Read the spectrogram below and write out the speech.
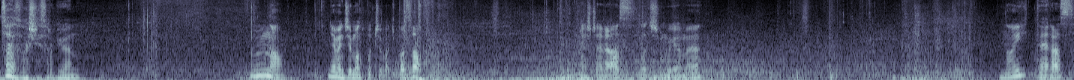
Co ja właśnie zrobiłem? No, nie będziemy odpoczywać. Po co? Jeszcze raz, zatrzymujemy. No i teraz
